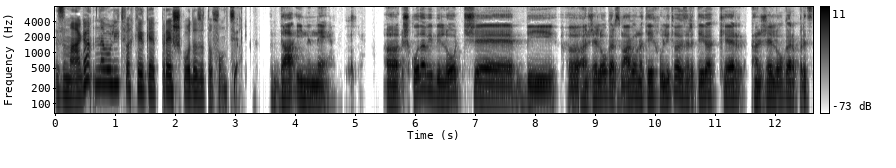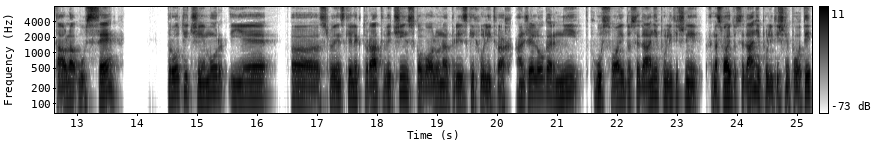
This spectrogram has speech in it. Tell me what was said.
zmaga na volitvah, ker ga je preškoda za to funkcijo. Da in ne. Uh, škoda bi bilo, če bi uh, Anžel Logar zmagal na teh volitvah, zaradi tega, ker Anžel Logar predstavlja vse, proti čemur je uh, slovenski elektorat večinsko volil na aprilskih volitvah. Anžel Logar ni svoji na svoji dosedanji politični poti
